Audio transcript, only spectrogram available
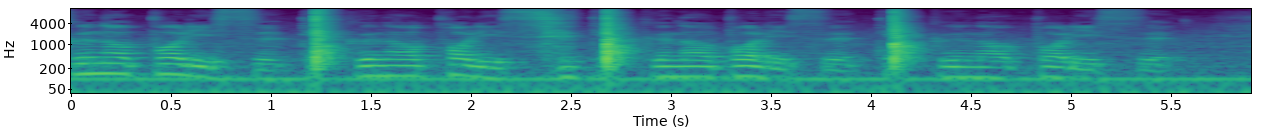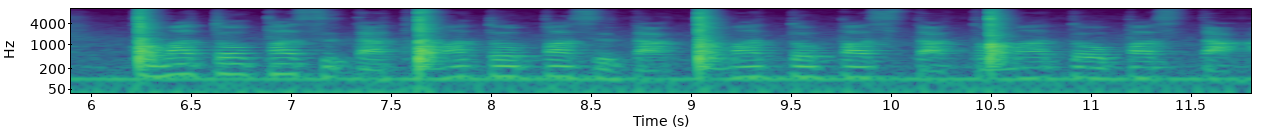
クノポリステクノポリステクノポリステクノポリス。トマトパスタトマトパスタトマトパスタトマトパスタ。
